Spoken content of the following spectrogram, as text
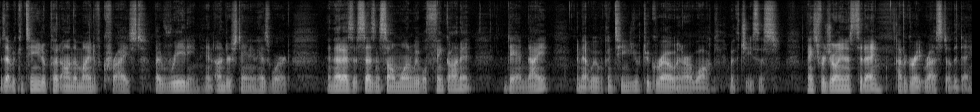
is that we continue to put on the mind of Christ by reading and understanding His Word. And that, as it says in Psalm 1, we will think on it day and night, and that we will continue to grow in our walk with Jesus. Thanks for joining us today. Have a great rest of the day.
